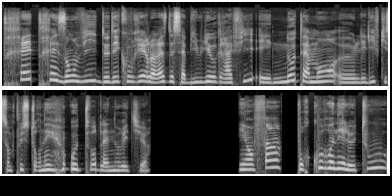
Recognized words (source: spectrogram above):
très très envie de découvrir le reste de sa bibliographie et notamment euh, les livres qui sont plus tournés autour de la nourriture. Et enfin, pour couronner le tout,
